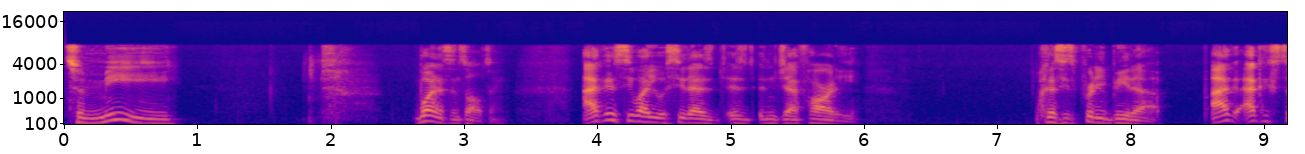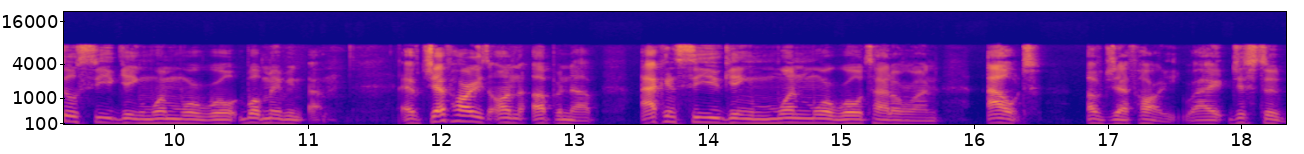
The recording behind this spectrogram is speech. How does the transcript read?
to me, one, it's insulting. I can see why you would see that as, in Jeff Hardy because he's pretty beat up. I, I can still see you getting one more world. Well, maybe um, if Jeff Hardy's on the up and up, I can see you getting one more world title run out of Jeff Hardy, right? Just to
